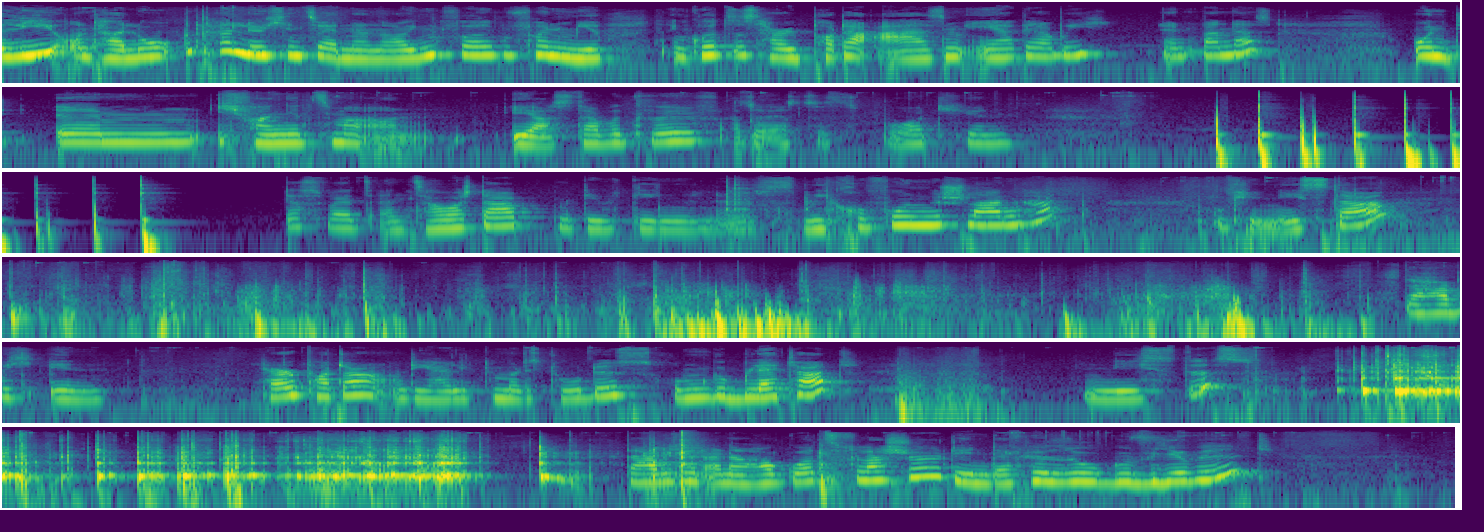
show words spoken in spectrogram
Halli und Hallo und Hallöchen zu einer neuen Folge von mir. Ein kurzes Harry Potter ASMR, glaube ich, nennt man das. Und ähm, ich fange jetzt mal an. Erster Begriff, also erstes Wortchen. Das war jetzt ein Zauberstab, mit dem ich gegen das Mikrofon geschlagen habe. Okay, nächster. Da habe ich in Harry Potter und die Heiligtümer des Todes rumgeblättert. Nächstes. Da habe ich mit einer Hogwarts-Flasche den Deckel so gewirbelt.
